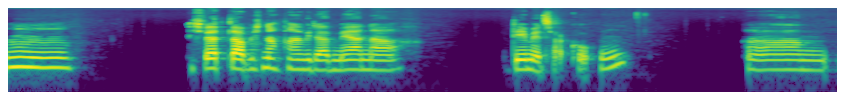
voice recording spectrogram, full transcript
mh, ich werde, glaube ich, nochmal wieder mehr nach Demeter gucken, ähm,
